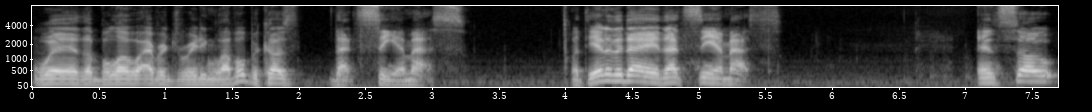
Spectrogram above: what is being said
with a below average reading level because that's CMS. At the end of the day, that's CMS. And so,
